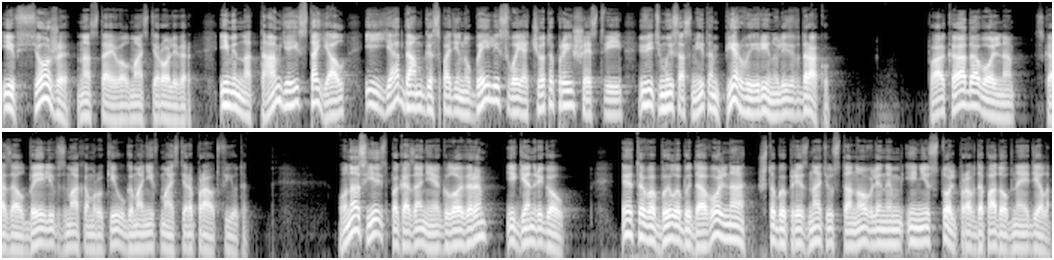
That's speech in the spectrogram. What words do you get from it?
«И все же», — настаивал мастер Оливер, — «именно там я и стоял, и я дам господину Бейли свой отчет о происшествии, ведь мы со Смитом первые ринулись в драку». «Пока довольно», — сказал Бейли взмахом руки, угомонив мастера Праудфьюта. «У нас есть показания Гловера и Генри Гоу. Этого было бы довольно, чтобы признать установленным и не столь правдоподобное дело.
